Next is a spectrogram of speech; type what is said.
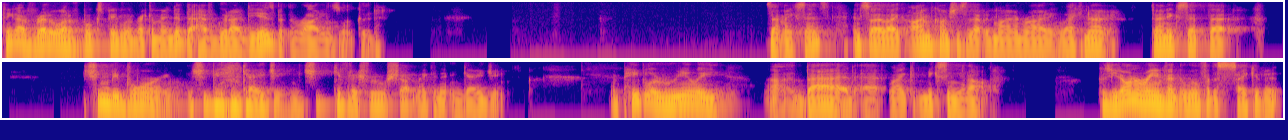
I think I've read a lot of books people have recommended that have good ideas, but the writing's not good. Does that make sense? And so, like, I'm conscious of that with my own writing. Like, no, don't accept that. It shouldn't be boring. It should be engaging. It should give it a real shot, making it engaging. And people are really uh, bad at like mixing it up because you don't want to reinvent the wheel for the sake of it.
